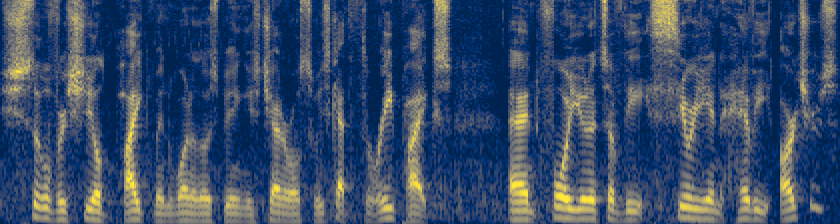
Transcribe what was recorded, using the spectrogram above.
Silver Shield Pikemen, one of those being his general. So he's got three pikes. And four units of the Syrian Heavy Archers.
